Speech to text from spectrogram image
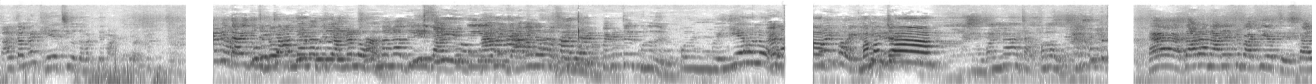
কালকে আমরা খেয়েছি আমি জানি না তো মামাম চা হ্যাঁ দাঁড়ান আর একটু বাকি আছে। কাল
